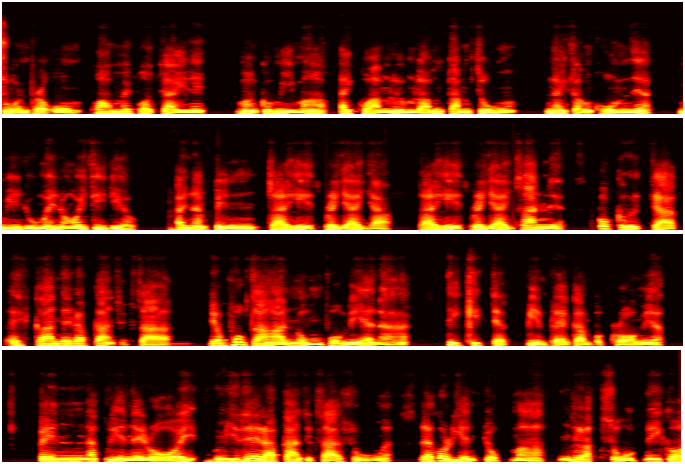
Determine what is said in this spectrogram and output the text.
ส่วนพระองค์ ความไม่พอใจนี่มันก็มีมาก ไอ้ความเหลื่อมล้ำต่ำสูงในสังคมเนี่ยมีอยู่ไม่น้อยทีเดียว ไอ้นั่นเป็นสาเหตุระยะยาวสาเหตุระยะสั้นเนี่ยก็เกิดจากไอ้การได้รับการศึกษา อย่างพวกทหารหนุ่มพวกนี้นะฮะ ที่คิดจะเปลี่ยนแปลงการปกครองเนี่ย เป็นนักเรียนในร้อย มีได้รับการศึกษาสูงอะแล้วก็เรียนจบมา หลักสูตรนี่ก็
